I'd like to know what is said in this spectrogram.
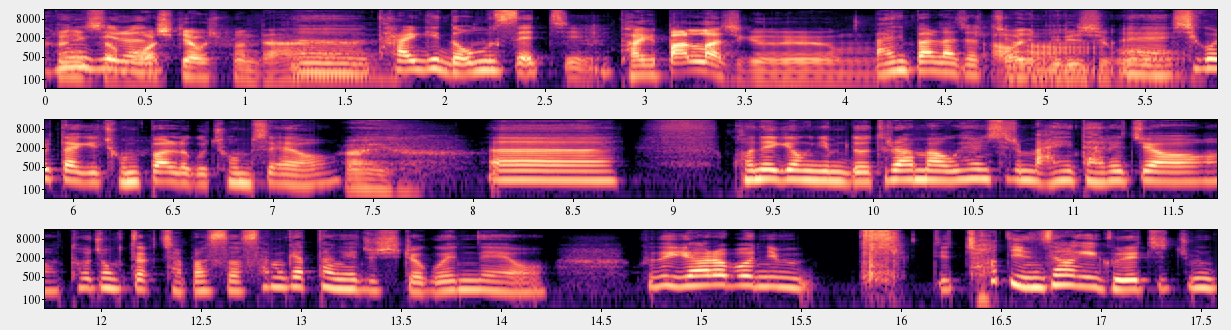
그러니까 현실은 멋있게 하고 싶은데 아, 응, 닭이 너무 셌지. 닭이 빨라 지금. 많이 빨라졌죠. 아버님 느리시고. 네, 시골 닭이 좀 빠르고 좀 세요. 아이고. 아, 권혜경 님도 드라마하고 현실은 많이 다르죠. 토종짝 잡아서 삼계탕 해주시려고 했네요. 근데 이 할아버님 첫 인상이 그랬지 좀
